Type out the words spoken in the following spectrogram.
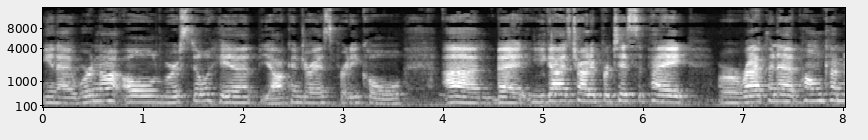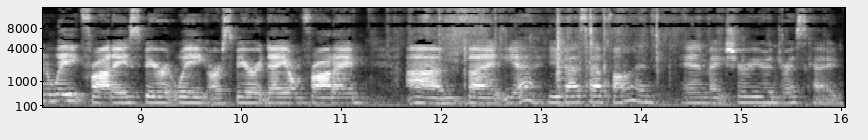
You know, we're not old, we're still hip. Y'all can dress pretty cool. Um, but you guys try to participate. We're wrapping up homecoming week, Friday, spirit week, or spirit day on Friday. Um, but yeah, you guys have fun and make sure you're in dress code.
